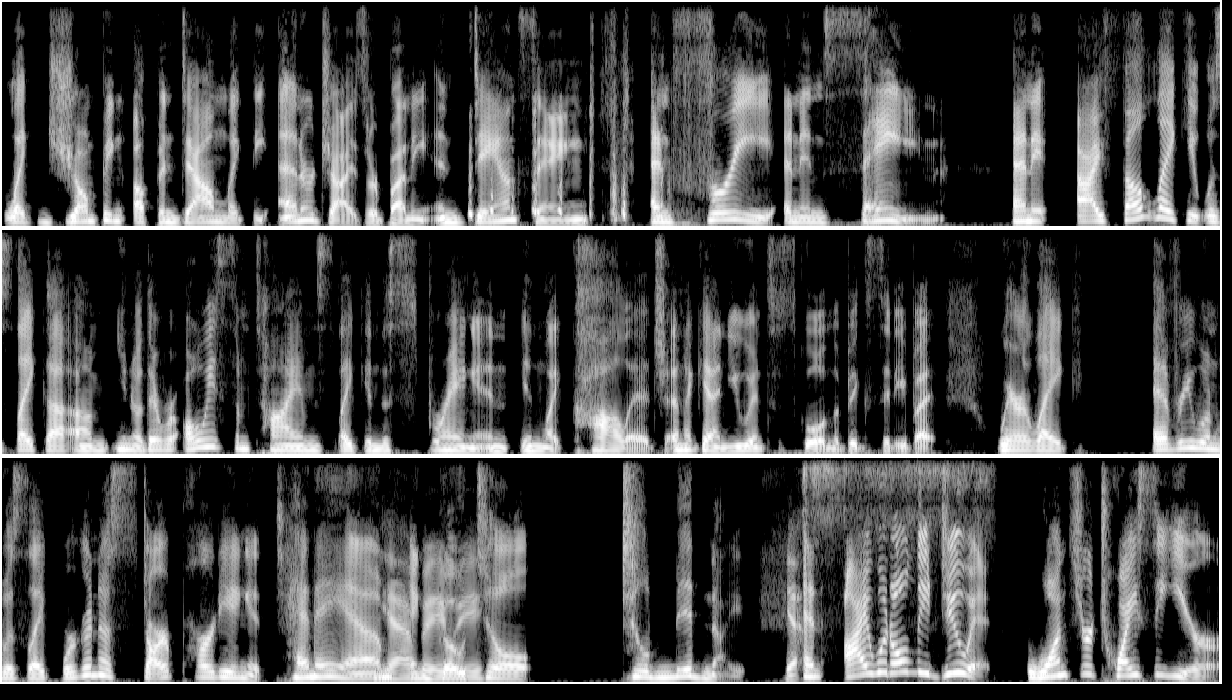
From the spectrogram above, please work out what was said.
like jumping up and down like the Energizer Bunny and dancing and free and insane. And it, I felt like it was like a, um, you know, there were always some times like in the spring in in like college, and again, you went to school in the big city, but where like everyone was like, we're gonna start partying at 10 a.m. Yeah, and go till till midnight. yes. And I would only do it once or twice a year.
